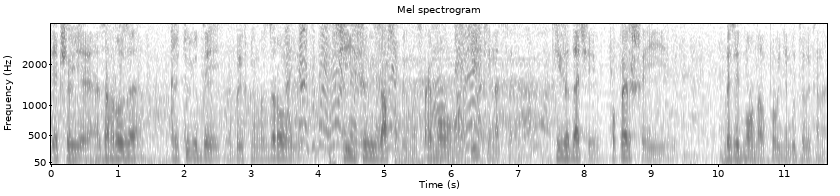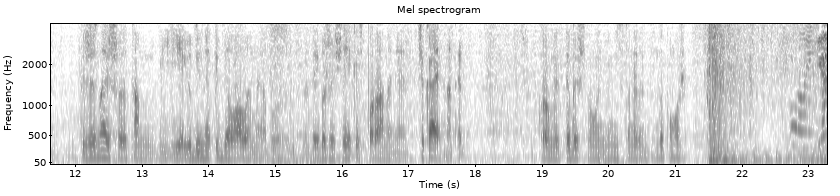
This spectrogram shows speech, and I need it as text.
Якщо є загроза життю людей або їхньому здоров'ю, всі сили засоби ми спрямовуємо тільки на це. Ці задачі, по-перше, і безвідмовно повинні бути виконані. Ти ж знаєш, що там є людина під завалами, або, не дай Боже, ще якесь поранення. Чекає на тебе. Крім тебе ж ну, ніхто не допоможе. Я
